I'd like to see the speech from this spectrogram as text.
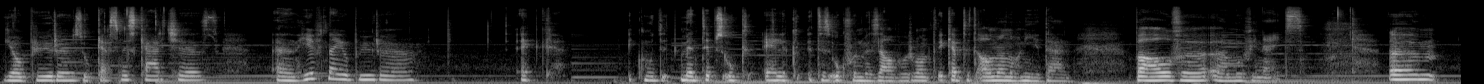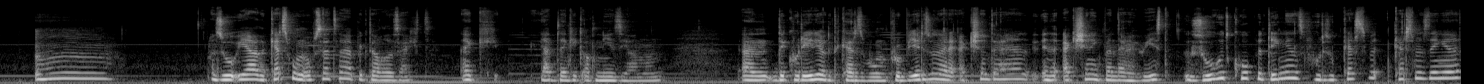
jouw buren, zo kerstmiskaartjes. En geef naar jouw buren. Ik, moet mijn tips ook, eigenlijk, het is ook voor mezelf hoor, want ik heb dit allemaal nog niet gedaan. Behalve uh, movie nights. Um, mm, zo, ja, de kerstboom opzetten heb ik dat al gezegd. Ik heb denk ik amnesia, man. En decoreer je de kerstboom. Probeer zo naar de Action te gaan. In de Action, ik ben daar geweest. Zo goedkope dingen voor zo kerst, kerstmisdingen.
